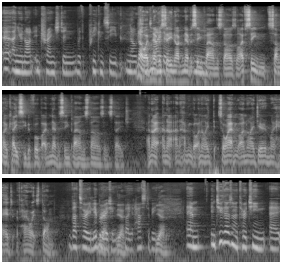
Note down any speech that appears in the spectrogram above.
Uh, and you're not entrenched in with preconceived notions. No, I've never either. seen. I've never seen mm. Plough and the Stars. I've seen some O'Casey before, but I've never seen Play on the Stars on stage. And I and I, and I haven't got an idea. So I haven't got an idea in my head of how it's done. That's very liberating. Yeah, yeah. Like it has to be. Yeah. Um, in 2013. Uh,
